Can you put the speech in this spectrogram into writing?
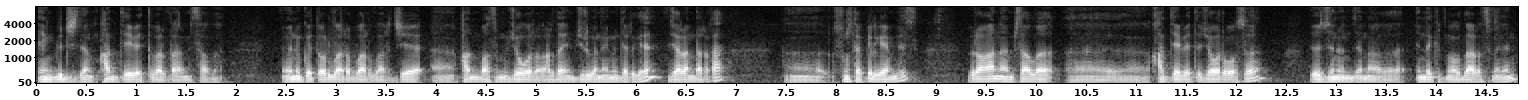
эң биринчиден кант диабети барлар мисалы. Өнөкөт оорулары барлар же кан басымы жогору ар дайым жүргөн эмелерге жарандарга сунуштап келгенбиз. Бирок аны мисалы кант диабети жогору болсо өзүнүн жанагы эндокринолог дарысы менен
